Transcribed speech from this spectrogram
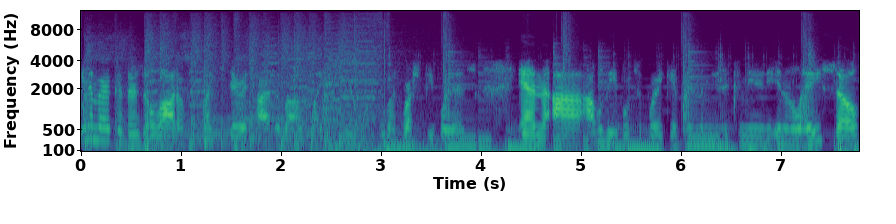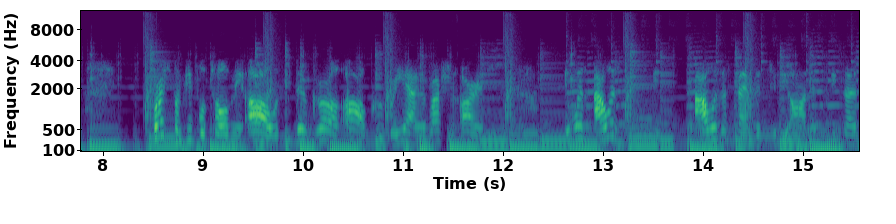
in America there's a lot of like stereotypes about like you know, what Russian people is, and uh, I was able to break it in the music community in LA. So first when people told me, oh, this girl, oh, Cooper, yeah, the Russian artist, it was I was I was offended to be honest because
